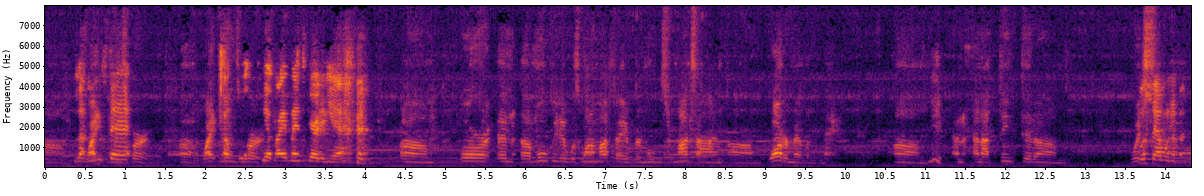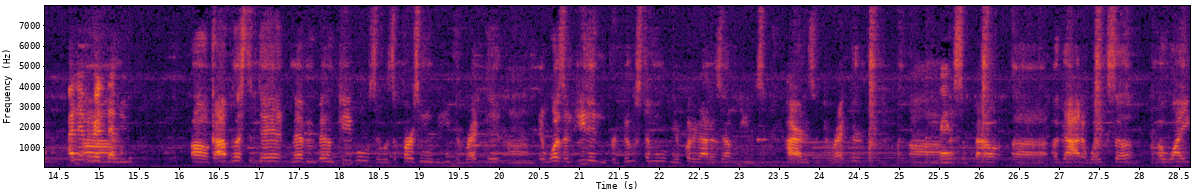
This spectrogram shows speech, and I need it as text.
Um, White Man's? Burden. Uh, White Oh, Man's Burden. yeah, White Man's Burden, yeah. um, or an, a movie that was one of my favorite movies from my time, um, Watermelon Um, and, and I think that um, which, What's that one about? I never heard that Um, one. Oh, God Bless the Dead, Melvin Van Peebles. It was the first movie he directed. Um, it wasn't. He didn't produce the movie or put it out as up. He was hired as a director. Um, Okay. It's about uh, a guy that wakes up, a white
